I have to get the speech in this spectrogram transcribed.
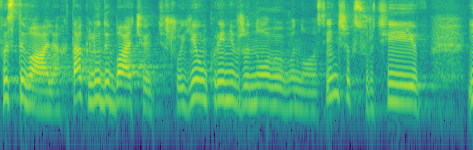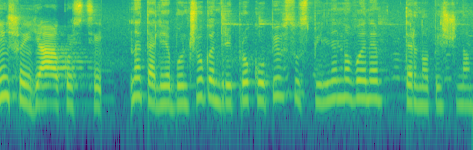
фестивалях. Так люди бачать, що є в Україні вже нове вино з інших сортів, іншої якості. Наталія Бончук, Андрій Прокопів, Суспільне новини, Тернопільщина.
